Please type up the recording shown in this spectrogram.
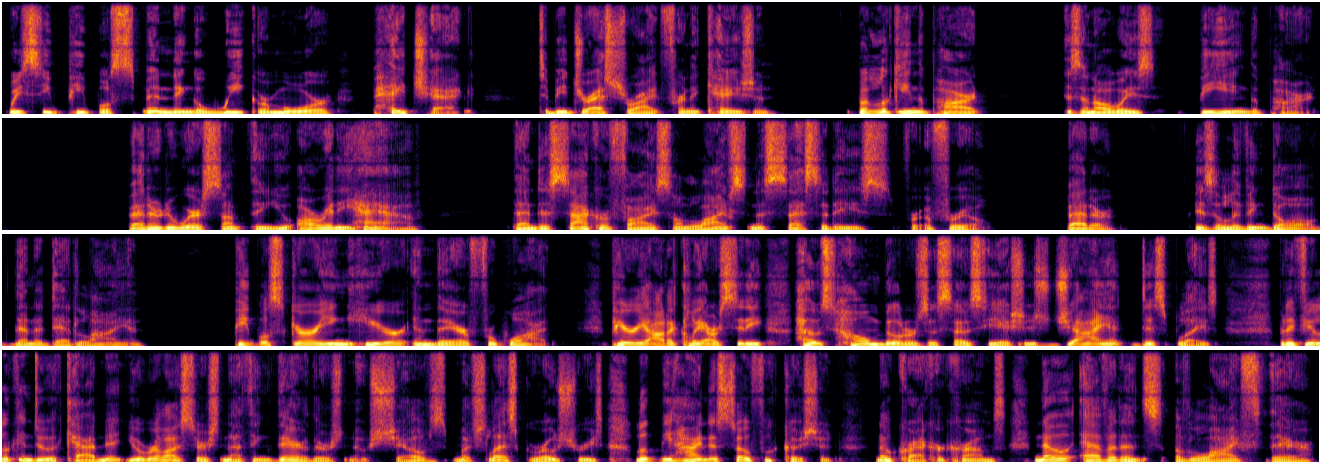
We see people spending a week or more paycheck to be dressed right for an occasion. But looking the part isn't always being the part. Better to wear something you already have than to sacrifice on life's necessities for a frill. Better is a living dog than a dead lion. People scurrying here and there for what? Periodically, our city hosts home builders associations, giant displays. But if you look into a cabinet, you'll realize there's nothing there. There's no shelves, much less groceries. Look behind a sofa cushion, no cracker crumbs, no evidence of life there.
